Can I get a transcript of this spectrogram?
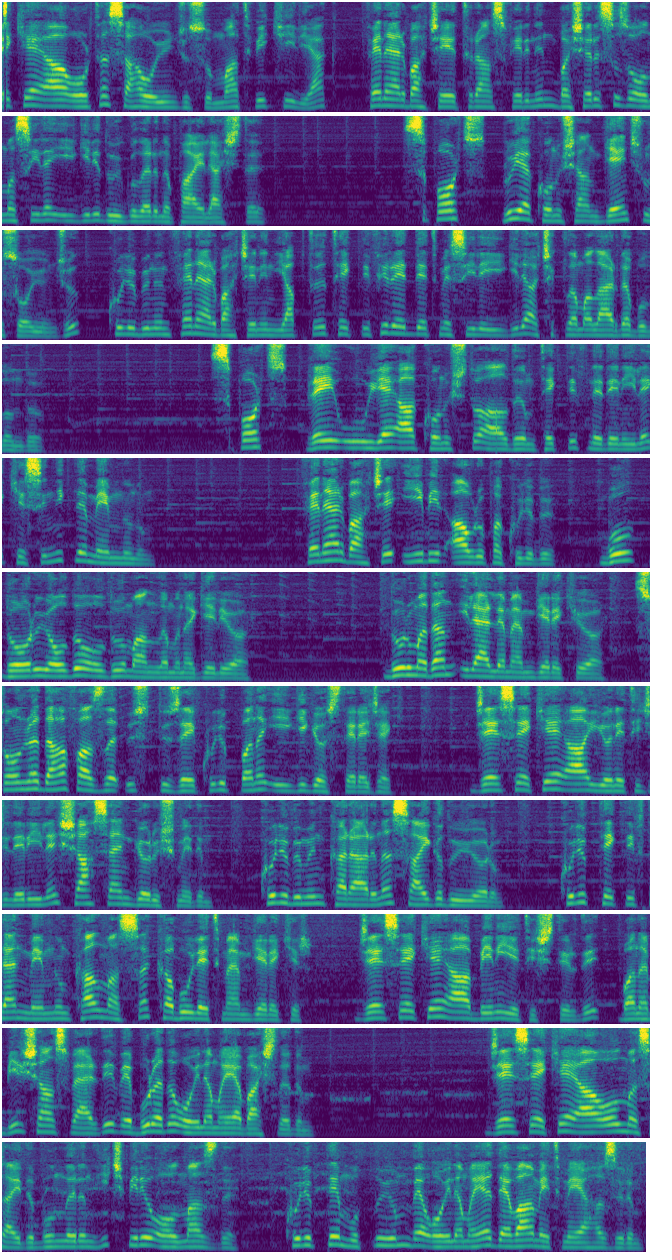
CSKA orta saha oyuncusu Matvi Kilyak, Fenerbahçe'ye transferinin başarısız olmasıyla ilgili duygularını paylaştı. Sports, Ru'ya konuşan genç Rus oyuncu, kulübünün Fenerbahçe'nin yaptığı teklifi reddetmesiyle ilgili açıklamalarda bulundu. Sports, RUYA konuştu aldığım teklif nedeniyle kesinlikle memnunum. Fenerbahçe iyi bir Avrupa kulübü. Bu, doğru yolda olduğum anlamına geliyor. Durmadan ilerlemem gerekiyor. Sonra daha fazla üst düzey kulüp bana ilgi gösterecek. CSKA yöneticileriyle şahsen görüşmedim. Kulübümün kararına saygı duyuyorum. Kulüp tekliften memnun kalmazsa kabul etmem gerekir. CSKA beni yetiştirdi, bana bir şans verdi ve burada oynamaya başladım. CSKA olmasaydı bunların hiçbiri olmazdı. Kulüpte mutluyum ve oynamaya devam etmeye hazırım.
